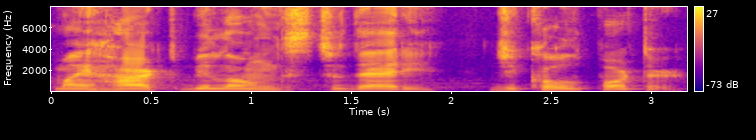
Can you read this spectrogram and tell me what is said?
My Heart Belongs to Daddy, de Cole Porter.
